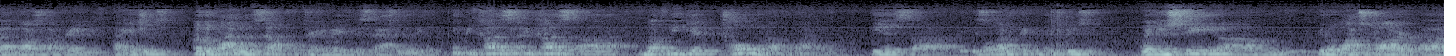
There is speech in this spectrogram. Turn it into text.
uh, Not Great by Hitchens. But the Bible itself will turn you atheist faster than anything. Because, because uh, what we get told about the Bible is, uh, is a lot of picking and choosing. When you see, um, you know, Lot's daughter uh,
